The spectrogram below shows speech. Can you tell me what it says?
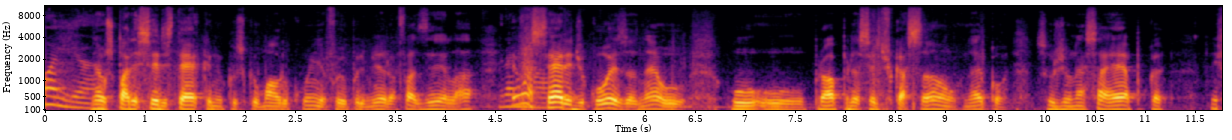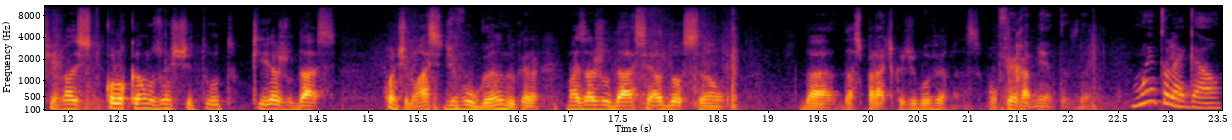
Olha. Né, os pareceres técnicos que o Mauro Cunha foi o primeiro a fazer lá. Legal. Tem uma série de coisas, né? O, o, o própria certificação né, surgiu nessa época. Enfim, nós colocamos um instituto que ajudasse, continuasse divulgando, mas ajudasse a adoção da, das práticas de governança, com ferramentas. Né? Muito legal.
